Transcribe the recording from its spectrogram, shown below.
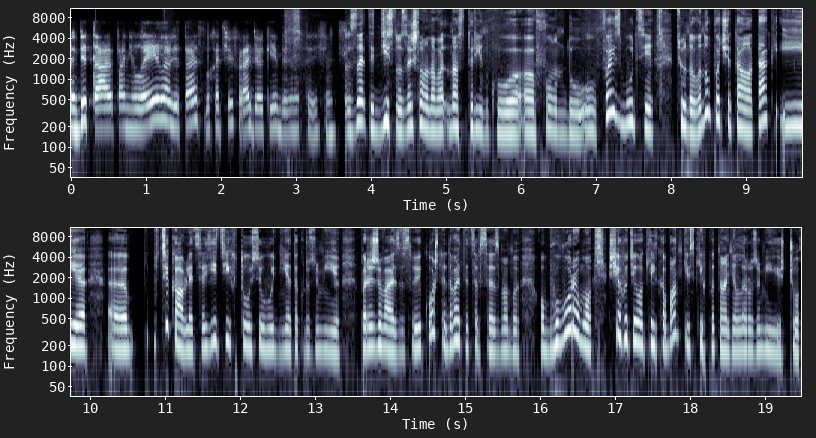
Вітаю, пані Лейла, вітаю слухачів Радіо Київ 98. Знаєте, дійсно зайшла на, на сторінку е, фонду у Фейсбуці, цю новину почитала, так і е, цікавляться. Є ті, хто сьогодні, я так розумію, переживає за свої кошти. Давайте це все з вами обговоримо. Ще хотіла кілька банківських питань, але розумію, що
